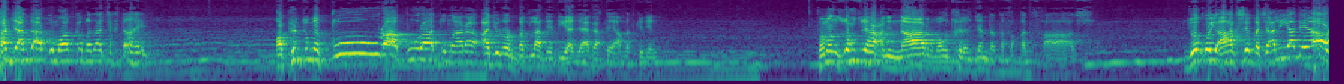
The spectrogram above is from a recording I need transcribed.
ہر جاندار کو موت کا مزہ چکھنا ہے اور پھر تمہیں پورا پورا تمہارا اجر اور بدلہ دے دیا جائے گا قیامت کے دن۔ فمن عن النار وادخل الجنت فقد فاز۔ جو کوئی آگ سے بچا لیا گیا اور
